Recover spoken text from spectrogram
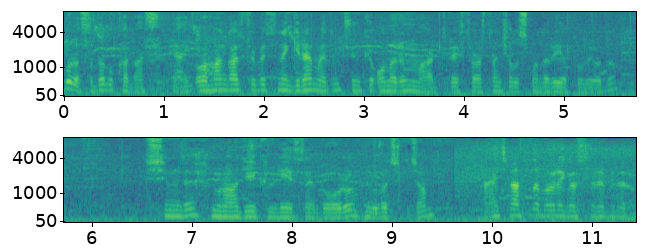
Burası da bu kadar. Yani Orhan Gazi Türbesi'ne giremedim çünkü onarım vardı. Restorasyon çalışmaları yapılıyordu. Şimdi Muradiye Külliyesi'ne doğru yola çıkacağım. Yani etrafı da böyle gösterebilirim.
